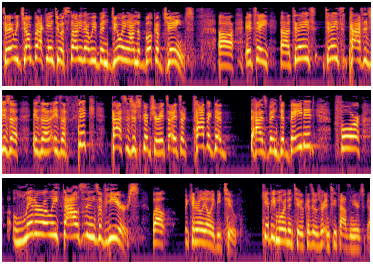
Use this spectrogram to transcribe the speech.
Today we jump back into a study that we've been doing on the book of James. Uh, it's a uh, today's today's passage is a is a is a thick passage of scripture. It's it's a topic that has been debated for literally thousands of years. Well, it can really only be two. Can't be more than two because it was written 2,000 years ago.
